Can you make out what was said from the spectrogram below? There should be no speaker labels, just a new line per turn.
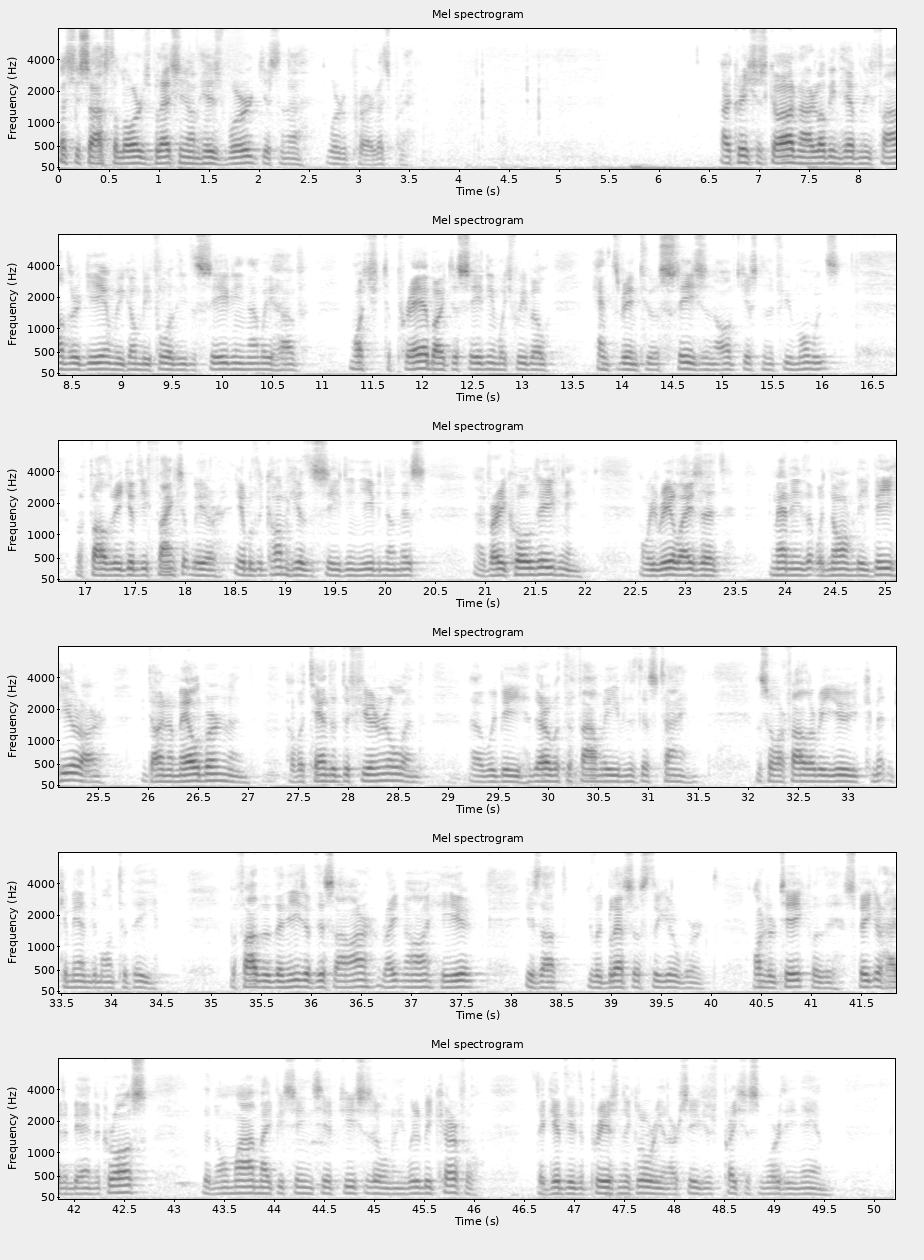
Let's just ask the Lord's blessing on His word, just in a word of prayer. Let's pray. Our gracious God and our loving Heavenly Father, again, we come before Thee this evening and we have much to pray about this evening, which we will enter into a season of just in a few moments. But Father, we give Thee thanks that we are able to come here this evening, even on this uh, very cold evening. And we realize that many that would normally be here are down in Melbourne and have attended the funeral and uh, would be there with the family even at this time. And so, our Father, we you commit and commend them unto Thee. But Father, the need of this hour, right now, here, is that you would bless us through your word. Undertake for the speaker hiding behind the cross, that no man might be seen save Jesus only. We'll be careful to give thee the praise and the glory in our Saviour's precious and worthy name.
